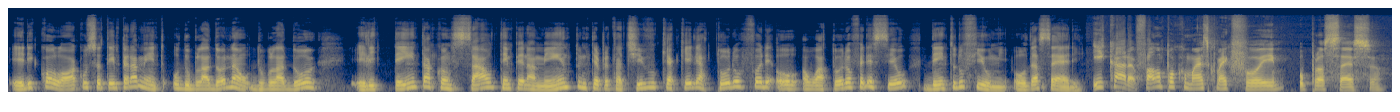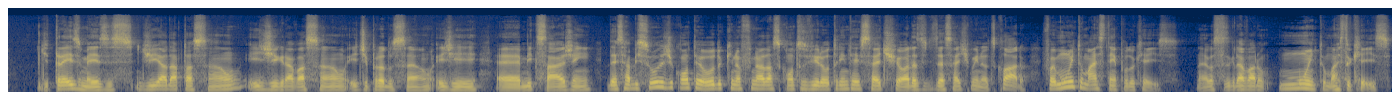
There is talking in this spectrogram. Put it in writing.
ele coloca o seu temperamento. O dublador não. O dublador, ele tenta alcançar o temperamento interpretativo que aquele ator ofere... o, ator ofereceu dentro do filme ou da série. E, cara, fala um pouco mais como é que foi o processo de três meses de adaptação e de gravação e de produção e de é, mixagem desse absurdo de conteúdo que no final das contas virou 37 horas e 17 minutos. Claro, foi muito mais tempo do que isso. Né? Vocês gravaram muito mais do que isso.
